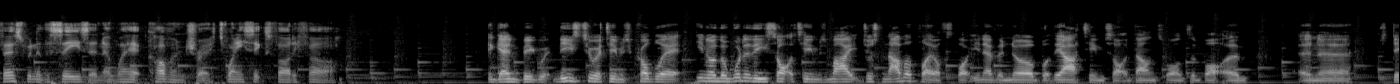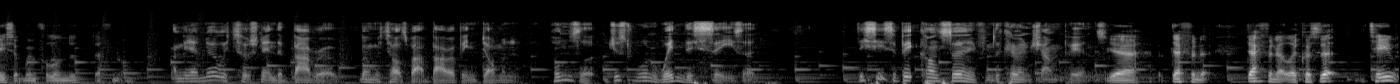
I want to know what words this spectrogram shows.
First win of the season away at Coventry, 26-44. again, big. These two are teams probably, you know, the one of these sort of teams might just nab a playoff spot. You never know, but they are teams sort of down towards the bottom, and uh, it's a decent win for London, definitely. I mean, I know we touched it in the Barrow when we talked about Barrow being dominant. Hunslet just one win this season. This is a bit concerning from the current champions. Yeah, definitely, definitely, because team,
